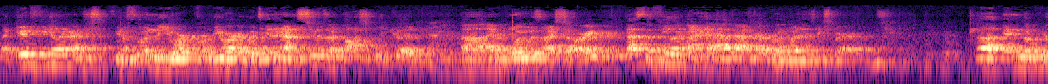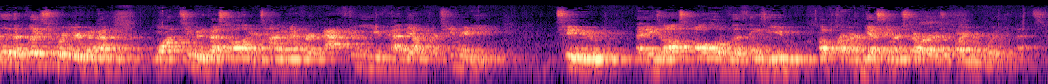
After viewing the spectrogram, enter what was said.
that good feeling. I just you know, flew into New York from New York. I went to In-N-Out as soon as I possibly could. Uh, and boy, was I sorry. That's the feeling I have after I run one of these experiments. Uh, and the, really the place where you're going to want to invest all your time and effort after you've had the opportunity to exhaust all of the things you upfront are guessing are stars are your worthy bets.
